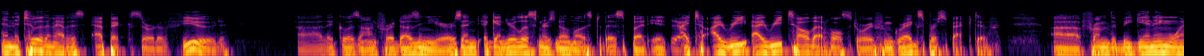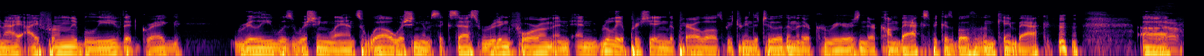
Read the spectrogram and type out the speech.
and the two of them have this epic sort of feud. Uh, that goes on for a dozen years, and again, your listeners know most of this, but it Yeah. I, t- I, re- I retell that whole story from Greg's perspective, uh, from the beginning when I, I firmly believe that Greg really was wishing Lance well, wishing him success, rooting for him, and, and really appreciating the parallels between the two of them and their careers and their comebacks because both of them came back. uh, yeah.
